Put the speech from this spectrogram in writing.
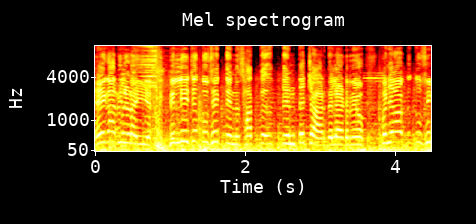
ਇਹ ਕਾਦੀ ਲੜਾਈ ਹੈ ਦਿੱਲੀ 'ਚ ਤੁਸੀਂ 3 7 3 ਤੇ 4 ਦੇ ਲੜ ਰਹੇ ਹੋ। ਪੰਜਾਬ 'ਚ ਤੁਸੀਂ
